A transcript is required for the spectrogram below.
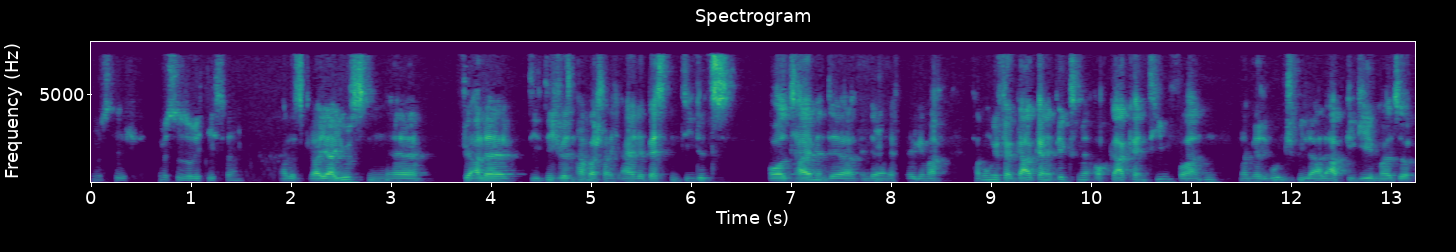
Müsste, ich, müsste so richtig sein. Alles klar. Ja, Houston, äh, für alle, die es nicht wissen, haben wahrscheinlich eine der besten Deals all time in der, in der NFL gemacht. Haben ungefähr gar keine Picks mehr, auch gar kein Team vorhanden und haben ihre guten Spieler alle abgegeben. Also,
